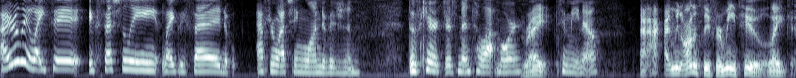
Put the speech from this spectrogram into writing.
I really liked it, especially like we said after watching WandaVision. Those characters meant a lot more Right. to me now. I, I mean, honestly, for me too. Like,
